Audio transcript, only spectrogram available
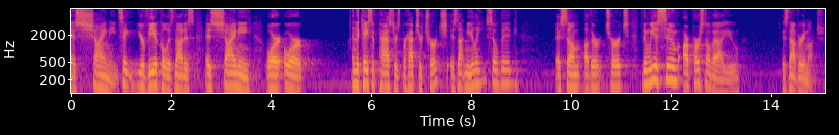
as shiny. Say your vehicle is not as, as shiny, or, or in the case of pastors, perhaps your church is not nearly so big as some other church, then we assume our personal value is not very much.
